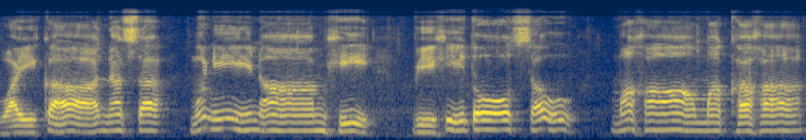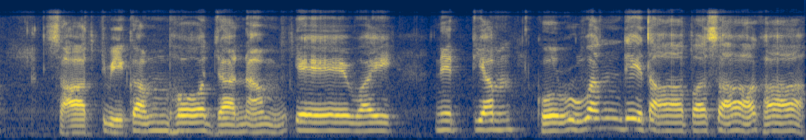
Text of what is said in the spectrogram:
वैकानसमुनीनां हि विहितोऽसौ महामखः सात्विकं भोजनं ये वै नित्यं कुर्वन्ति तापसाः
